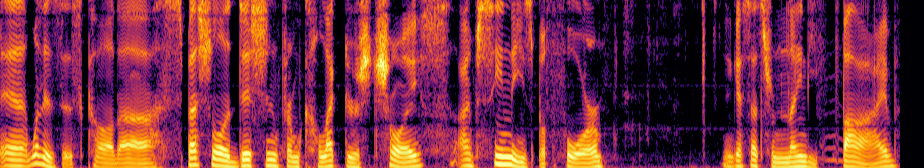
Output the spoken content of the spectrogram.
uh, what is this called? Uh, special edition from Collector's Choice. I've seen these before. I guess that's from 95.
